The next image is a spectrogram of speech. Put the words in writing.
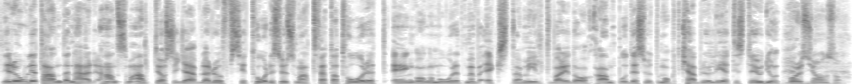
Det är roligt han den här, han som alltid har så jävla rufsigt hår. Det ser ut som att han har tvättat håret en gång om året med extra milt varje dag schampo och dessutom åkt cabriolet till studion. Boris Johnson.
